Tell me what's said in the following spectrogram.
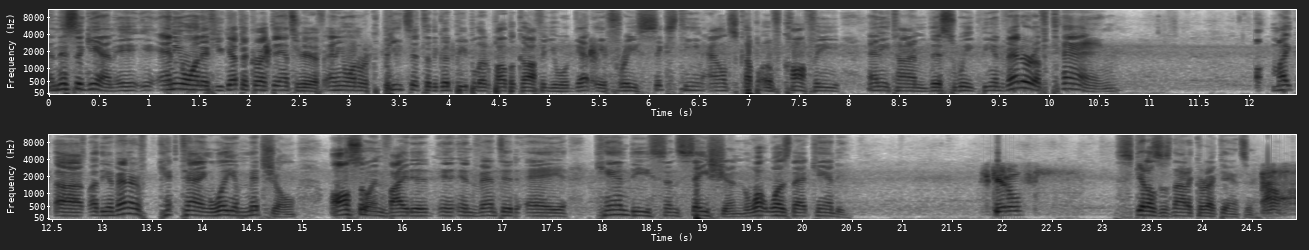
And this again, anyone, if you get the correct answer here, if anyone repeats it to the good people at Republic Coffee, you will get a free 16 ounce cup of coffee anytime this week. The inventor of Tang, uh, Mike, uh, the inventor of Tang, William Mitchell, also invited, invented a candy sensation. What was that candy? Skittles. Skittles is not a correct answer. Oh,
